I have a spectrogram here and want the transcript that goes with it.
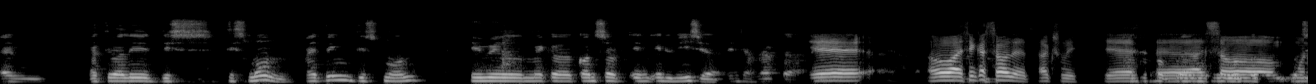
and actually this this month, I think this month he will make a concert in Indonesia in Jakarta. Yeah. Oh, I think I saw that actually. Yeah, a uh, I saw um, one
